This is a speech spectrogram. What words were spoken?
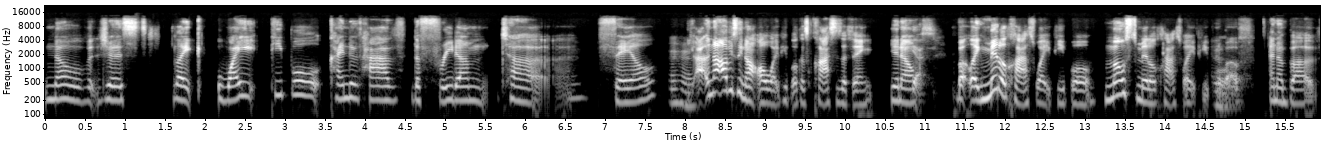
no, but just like white people kind of have the freedom to fail. Mhm. Uh, Not obviously not all white people because class is a thing, you know, Yes, but like middle class white people, most middle class white people and above. and above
